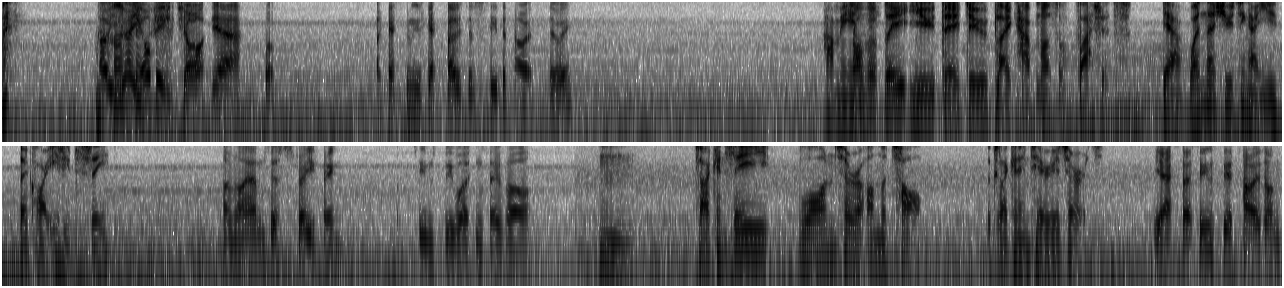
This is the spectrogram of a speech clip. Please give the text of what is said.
oh yeah, you're being shot. Yeah. But I guess we need to get closer to see the turret, do we? I mean, Probably you. They do like have muzzle flashes. yeah, when they're shooting at you, they're quite easy to see. I mean, I am just strafing. Seems to be working so far. Hmm. So I can see one turret on the top. Looks like an interior turret. Yeah, so there seems to be a turret on.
